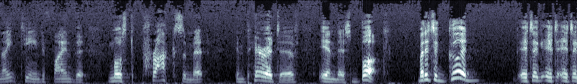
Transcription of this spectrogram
19 to find the most proximate imperative in this book. But it's a good, it's a, it's, it's a,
